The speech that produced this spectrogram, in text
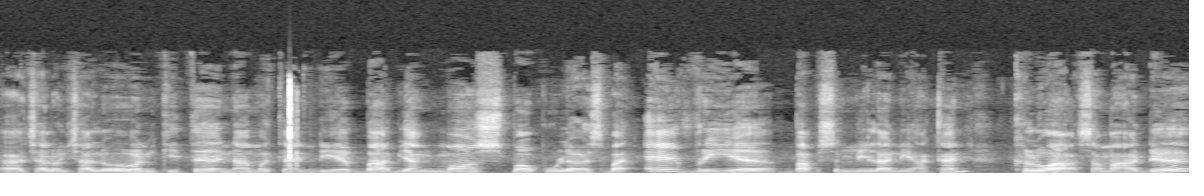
uh, calon-calon kita namakan dia bab yang most popular. Sebab every year bab 9 ni akan keluar. Sama ada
